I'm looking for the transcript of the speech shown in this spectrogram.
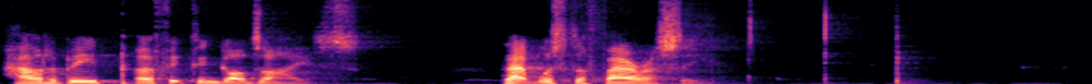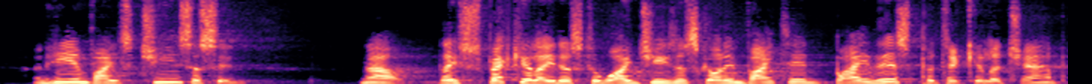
how to be perfect in God's eyes. That was the Pharisee. And he invites Jesus in. Now, they speculate as to why Jesus got invited by this particular chap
